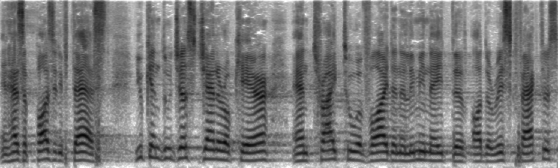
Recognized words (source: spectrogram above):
and has a positive test, you can do just general care and try to avoid and eliminate the other risk factors.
